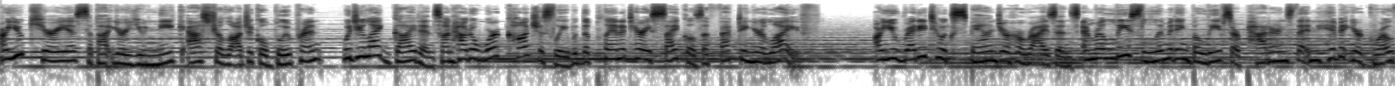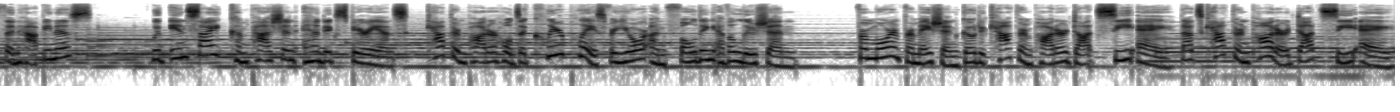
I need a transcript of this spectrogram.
Are you curious about your unique astrological blueprint? Would you like guidance on how to work consciously with the planetary cycles affecting your life? Are you ready to expand your horizons and release limiting beliefs or patterns that inhibit your growth and happiness? With insight, compassion, and experience, Catherine Potter holds a clear place for your unfolding evolution. For more information, go to catherinepotter.ca. That's catherinepotter.ca.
